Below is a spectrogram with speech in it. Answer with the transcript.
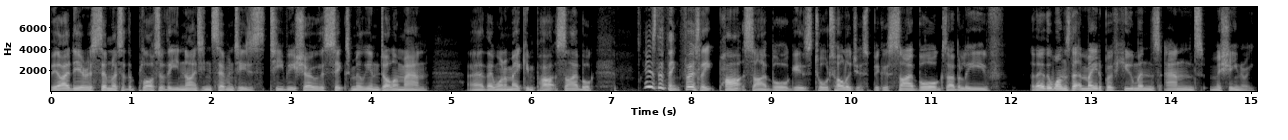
the idea is similar to the plot of the 1970s TV show The Six Million Dollar Man. Uh, they want to make him part cyborg. Here's the thing. Firstly, part cyborg is tautologous because cyborgs, I believe, they're the ones that are made up of humans and machinery.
